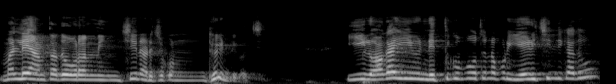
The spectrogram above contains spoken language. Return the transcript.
మళ్ళీ అంత దూరం నుంచి నడుచుకుంటూ ఇంటికి వచ్చింది ఈలోగా ఈవిడ నెత్తుకుపోతున్నప్పుడు ఏడిచింది కదూ?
